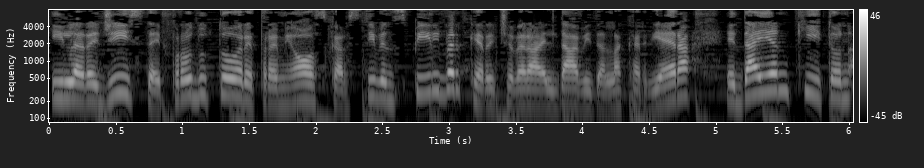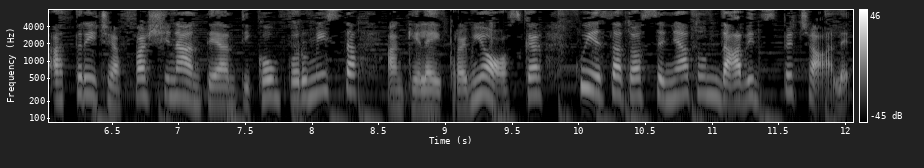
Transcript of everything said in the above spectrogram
il regista e produttore premio Oscar Steven Spielberg che riceverà il David alla carriera e Diane Keaton, attrice affascinante affascinante e anticonformista, anche lei premio Oscar, cui è stato assegnato un David speciale.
